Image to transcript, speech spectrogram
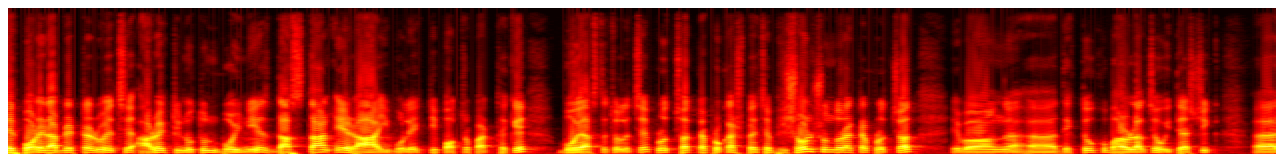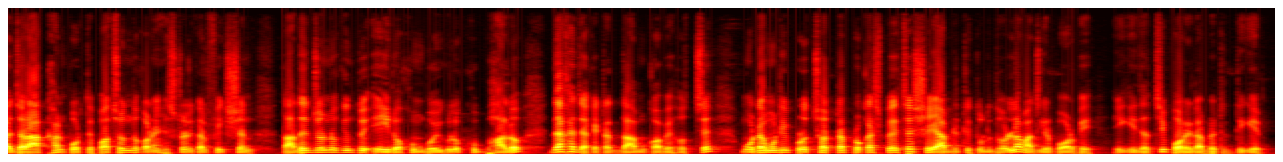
এর পরের আপডেটটা রয়েছে আরও একটি নতুন বই নিয়ে, দাস্তান এ রায় বলে একটি পত্রপাঠ থেকে বই আসতে চলেছে। প্রচ্ছদটা প্রকাশ পেয়েছে। ভীষণ সুন্দর একটা প্রচ্ছদ এবং দেখতেও খুব ভালো লাগছে। ঐতিহাসিক যারা আখ্যান পড়তে পছন্দ করেন হিস্টোরিক্যাল ফিকশন তাদের জন্য কিন্তু এই রকম বইগুলো খুব ভালো। দেখা যাক এটার দাম কবে হচ্ছে। মোটামুটি প্রচ্ছদটা প্রকাশ পেয়েছে, সেই আপডেটটি তুলে ধরলাম। আজকের পর্বে এগিয়ে যাচ্ছি, পরের আপডেটের দিকে।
